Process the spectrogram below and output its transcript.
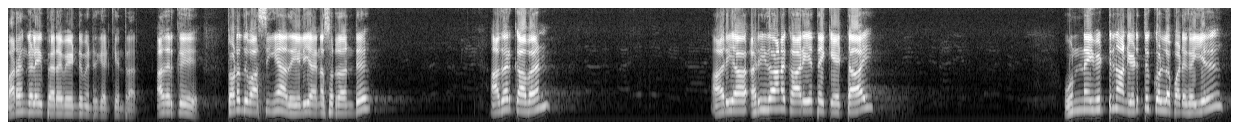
வரங்களை பெற வேண்டும் என்று கேட்கின்றார். அதற்கு தொடர்ந்து வாசிங்க அது எலியா என்ன சொல்றான்ட்டு அதற்கு அவன் அரியா அரிதான காரியத்தை கேட்டாய். உன்னை விட்டு நான் எடுத்துக்கொள்ளப்படுகையில்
